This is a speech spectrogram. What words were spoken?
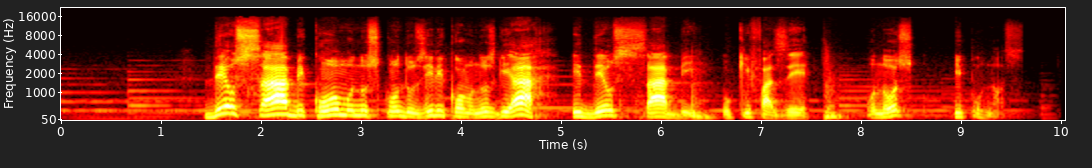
Deus sabe como nos conduzir e como nos guiar, e Deus sabe o que fazer conosco e por nós.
